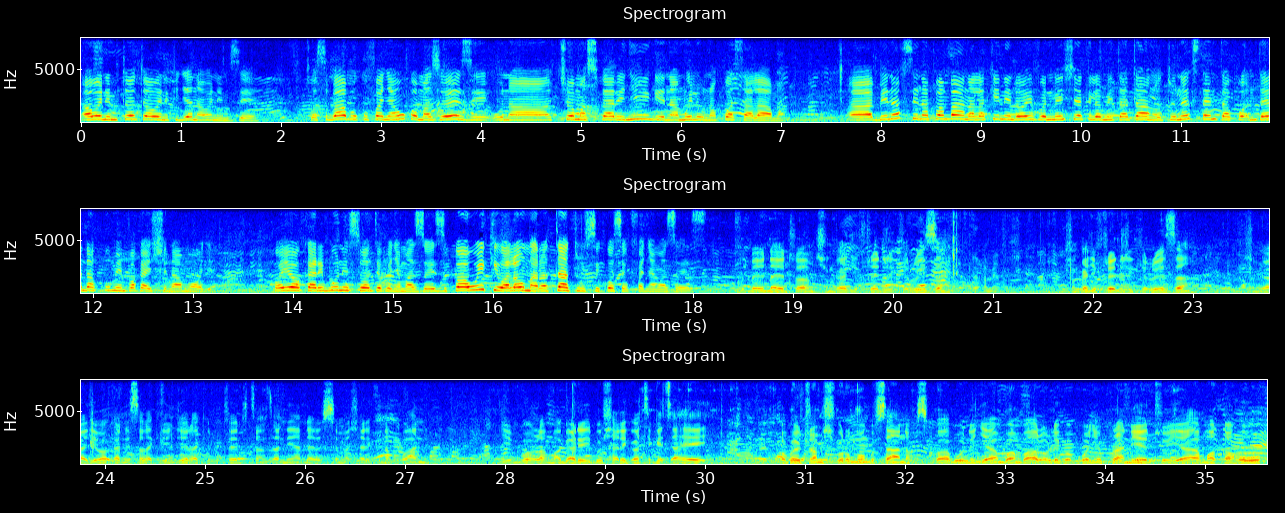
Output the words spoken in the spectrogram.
awe ni mtoto, awe ni kijana, awe ni mzee, kwa sababu kufanya huko mazoezi unachoma sukari nyingi na mwili unakuwa salama. Uh, binafsi napambana, lakini ndio hivyo, nimeishia kilomita tano tu. Next time nitaenda kumi mpaka ishirini na moja. Kwa hiyo karibuni sote kwenye mazoezi kwa wiki, walau mara tatu, usikose kufanya mazoezi. Mimi naitwa mchungaji Frederick Ruiza. mchungaji Frederick Ruiza, mchungaji wa kanisa la Kiinjili la Kilutheri Tanzania, Dayosisi Mashariki na Pwani, jimbo la Magharibi, ushariki wa Tegeta A. Kwa kweli tunamshukuru Mungu sana kwa sababu ni jambo ambalo liko kwenye plani yetu ya mwaka huu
